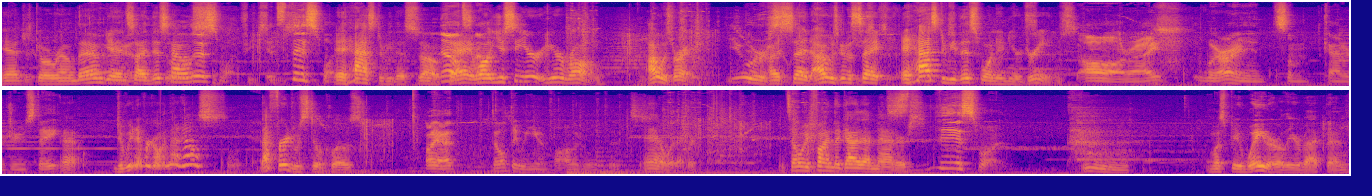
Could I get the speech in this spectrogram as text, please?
Yeah, just go around them. Get inside this house. This one. It's this one. It has to be this. One. Okay. No, it's well, you see, you're you're wrong. I was right. You were. I said I was gonna say it has to be this one in your dreams. All right. We are in some kind of dream state. Yeah. Did we never go in that house? That fridge was still closed. Oh yeah. I don't think we even bothered with it. Yeah, whatever. Until we find the guy that matters. This one. Hmm. Must be way earlier back then.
